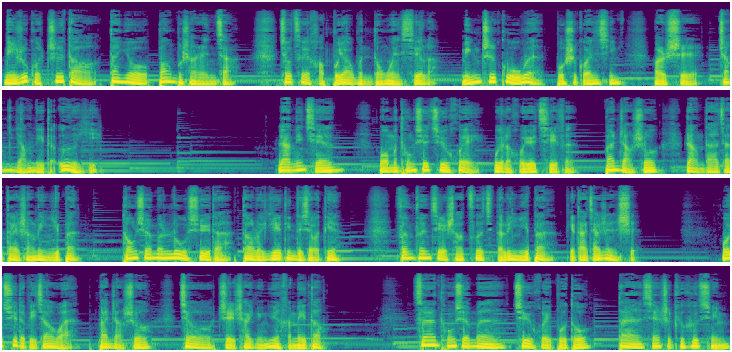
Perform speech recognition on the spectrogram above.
你如果知道但又帮不上人家，就最好不要问东问西了。明知故问不是关心，而是张扬你的恶意。两年前，我们同学聚会，为了活跃气氛，班长说让大家带上另一半。同学们陆续的到了约定的酒店，纷纷介绍自己的另一半给大家认识。我去的比较晚。班长说：“就只差云云还没到。虽然同学们聚会不多，但先是 QQ 群，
